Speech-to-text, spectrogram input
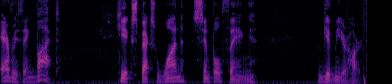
everything, but He expects one simple thing give me your heart.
